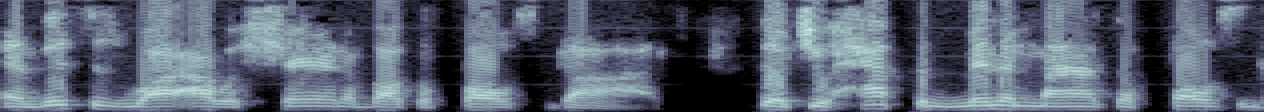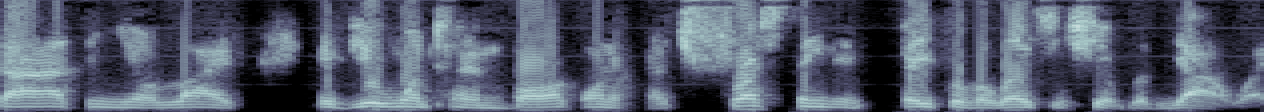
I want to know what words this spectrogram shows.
And this is why I was sharing about the false gods that you have to minimize the false gods in your life if you want to embark on a trusting and faithful relationship with Yahweh.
